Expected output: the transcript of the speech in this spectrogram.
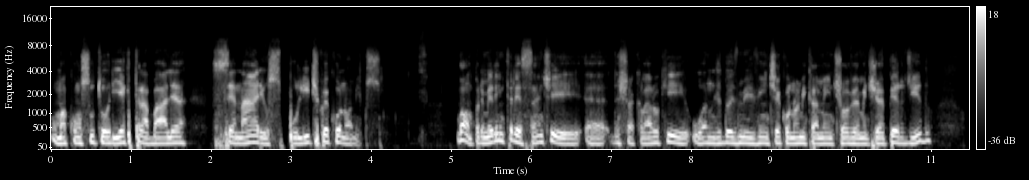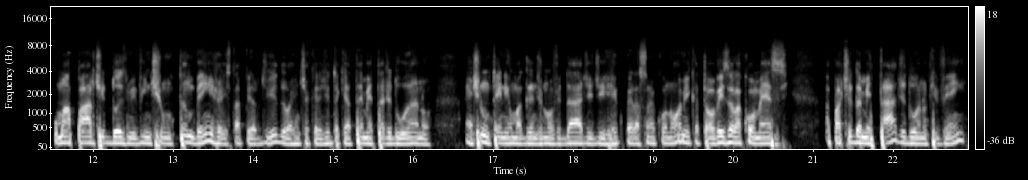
uma consultoria que trabalha cenários político-econômicos. Bom, primeiro é interessante é, deixar claro que o ano de 2020 economicamente, obviamente, já é perdido. Uma parte de 2021 também já está perdido. A gente acredita que até metade do ano a gente não tem nenhuma grande novidade de recuperação econômica. Talvez ela comece a partir da metade do ano que vem.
